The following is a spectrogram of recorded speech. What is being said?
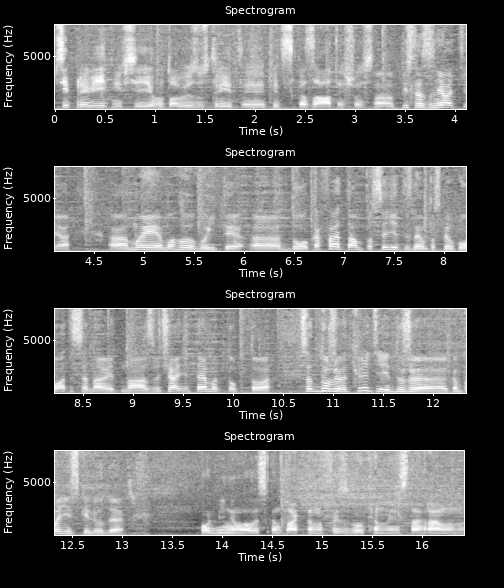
Всі привітні, всі готові зустріти, підсказати щось. Е, Після заняття е, ми могли вийти е, до кафе, там посидіти з ними, поспілкуватися навіть на звичайні теми. Тобто це дуже відкриті і дуже компанійські люди. Пообмінювались контактами, фейсбуками, інстаграмами,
